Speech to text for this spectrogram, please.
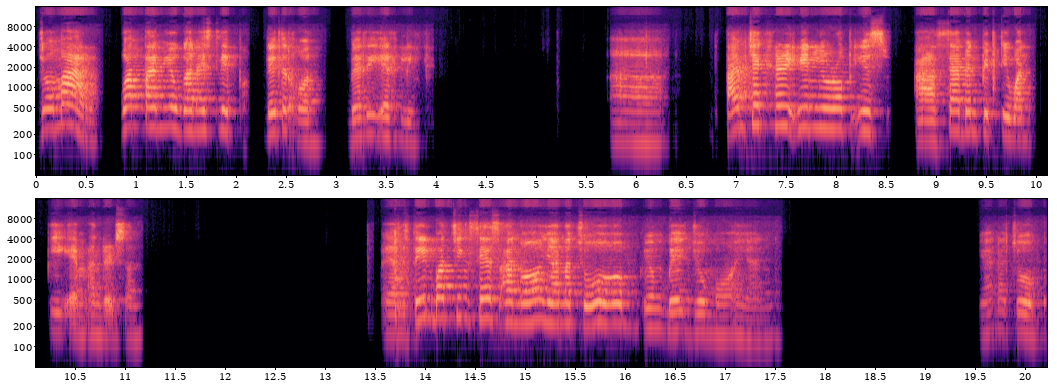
Jomar, what time you gonna sleep? Later on. Very early. Uh, time check here in Europe is uh, 7.51 p.m. Anderson. Ayan, still watching says ano, Yana Chub, yung bedyo mo, ayan. Yana Chub,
